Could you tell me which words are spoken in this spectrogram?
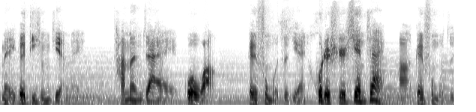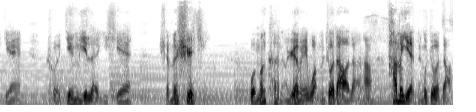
每个弟兄姐妹他们在过往跟父母之间，或者是现在啊跟父母之间所经历了一些什么事情。我们可能认为我们做到的哈，他们也能够做到，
